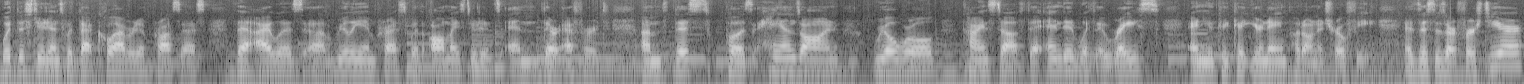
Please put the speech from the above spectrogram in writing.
with the students with that collaborative process that I was um, really impressed with all my students and their effort. Um, this was hands-on, real world kind stuff that ended with a race and you could get your name put on a trophy. As this is our first year,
